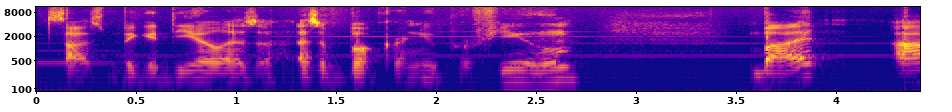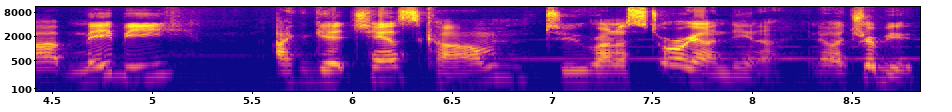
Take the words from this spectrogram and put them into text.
It's not as big a deal as a, as a book or a new perfume. But uh, maybe I could get Chancecom to run a story on Dina, you know, a tribute.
